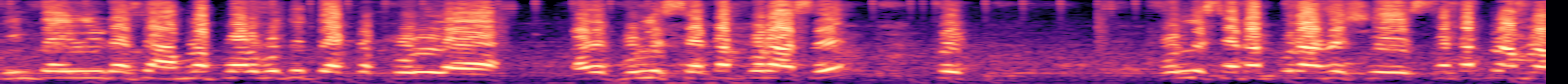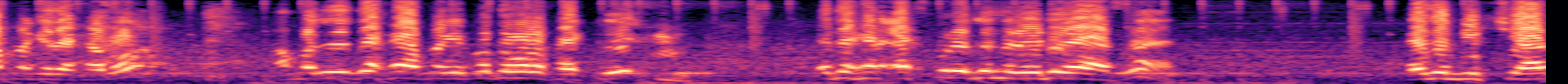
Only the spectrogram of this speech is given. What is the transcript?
তিনটা ইউনিট আছে, আমরা পরবর্তীতে একটা ফুল তাদের ফুললি সেট আপ করা আছে। ফুললি সেট আপ করা আছে সেই সেট আপটা আমরা আপনাকে দেখাবো। আমরা যদি দেখাই আপনাকে কত বড় ফ্যাক্টরি এই দেখেন এক্সপোর্টের জন্য রেডি হয়ে আছে? এই যে মিক্সচার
